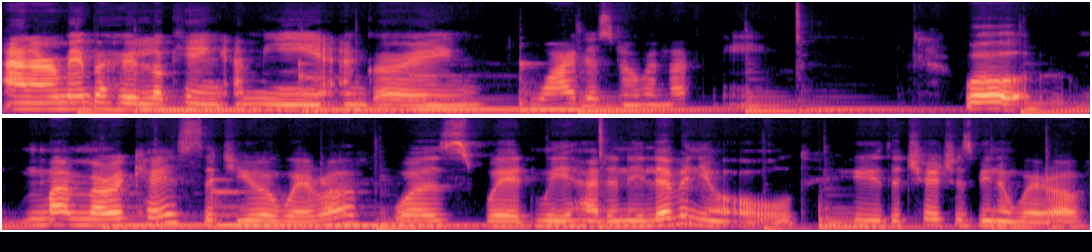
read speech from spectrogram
And i remember her looking at me and going why does no one love me? Well my mirror case that you're aware of was when we had an 11 year old who the church has been aware of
